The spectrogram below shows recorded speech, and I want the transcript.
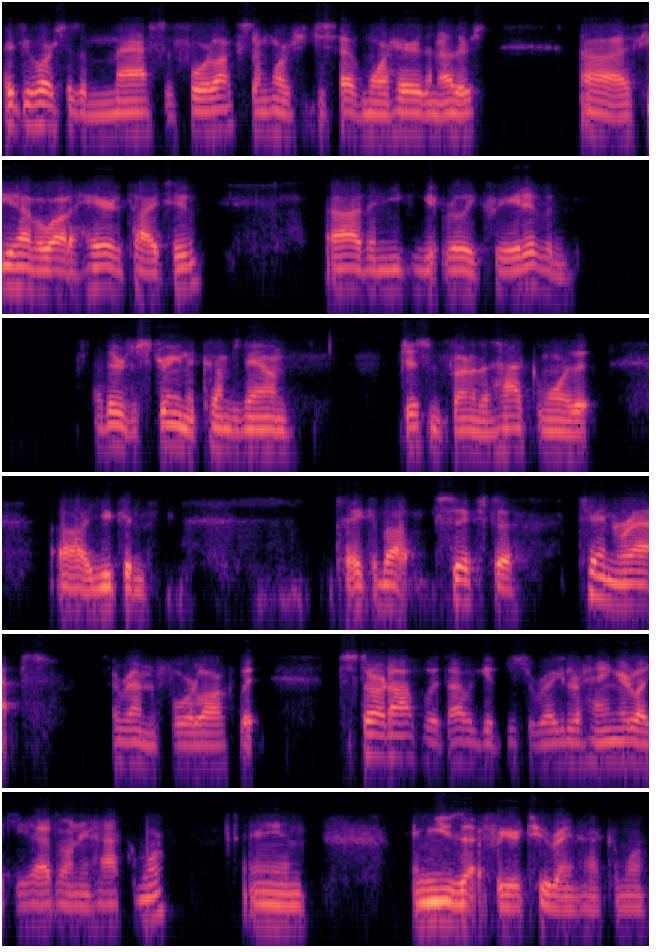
If your horse has a massive forelock, some horses just have more hair than others. Uh, if you have a lot of hair to tie to, uh, then you can get really creative. And there's a string that comes down just in front of the hackamore that uh, you can take about six to ten wraps around the forelock. But to start off with, I would get just a regular hanger like you have on your hackamore, and and use that for your two rein hackamore.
